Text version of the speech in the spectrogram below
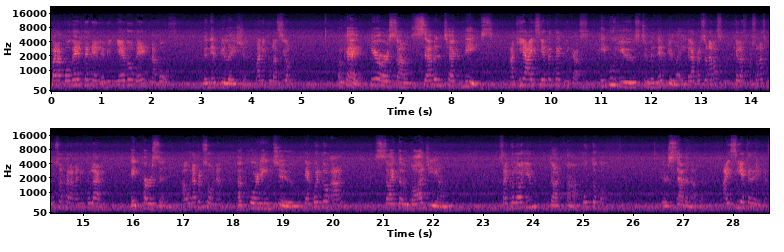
para poder tener el viñedo de Naboth. Manipulation. Manipulación. Okay, here are some seven techniques Aquí hay siete técnicas people use to manipulate que las personas, que las personas usan para manipular a person a una persona according to de acuerdo a psychologium.com. psychologium.com. There's seven of them. Hay siete de ellas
